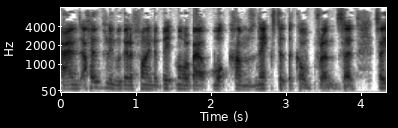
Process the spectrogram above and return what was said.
And hopefully, we're going to find a bit more about what comes next at the conference. And so,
